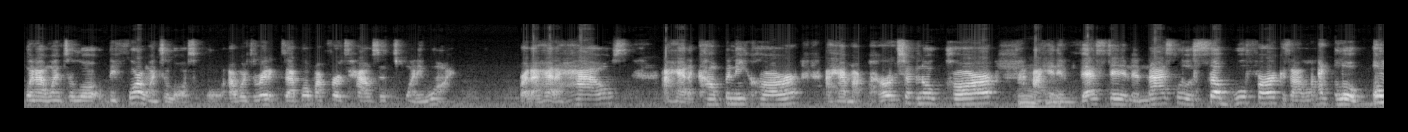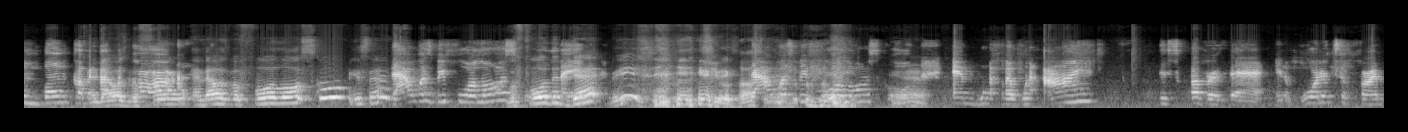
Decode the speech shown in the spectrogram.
when I went to law before I went to law school. I was ready because I bought my first house at 21. Right, I had a house, I had a company car, I had my personal car. I had Mhm. invested in a nice little subwoofer because I like the little boom boom coming And that out was the car. before. And that was before law school. You said That was before law school. before the like, debt. She was That was before law school. Yeah. And when, but when I discovered that in order to find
